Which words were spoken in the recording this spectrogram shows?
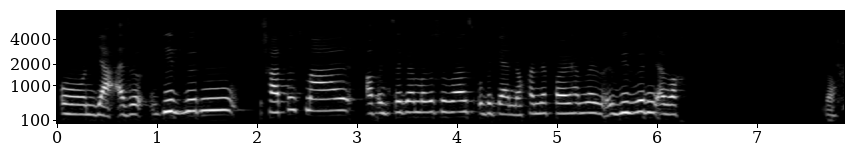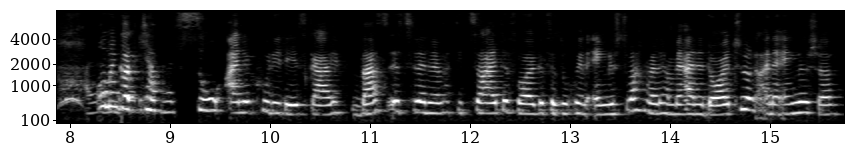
Und ja, also wir würden, schreibt uns mal auf Instagram oder sowas, ob ihr gerne noch eine Folge haben wollt. Wir würden einfach noch eine Oh mein Gott, ich habe so eine coole Idee, Sky. Was ist, wenn wir einfach die zweite Folge versuchen in Englisch zu machen? Weil dann haben wir eine deutsche und eine englische.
